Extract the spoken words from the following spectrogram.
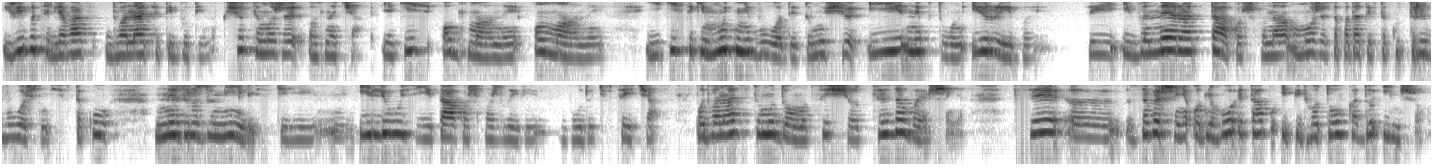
І риби це для вас 12-й будинок. Що це може означати? Якісь обмани, омани, якісь такі мутні води, тому що і Нептун, і риби, і, і Венера також вона може западати в таку тривожність, в таку незрозумілість. І ілюзії також можливі будуть в цей час. По 12-му дому це що? Це завершення. Це е, завершення одного етапу і підготовка до іншого.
